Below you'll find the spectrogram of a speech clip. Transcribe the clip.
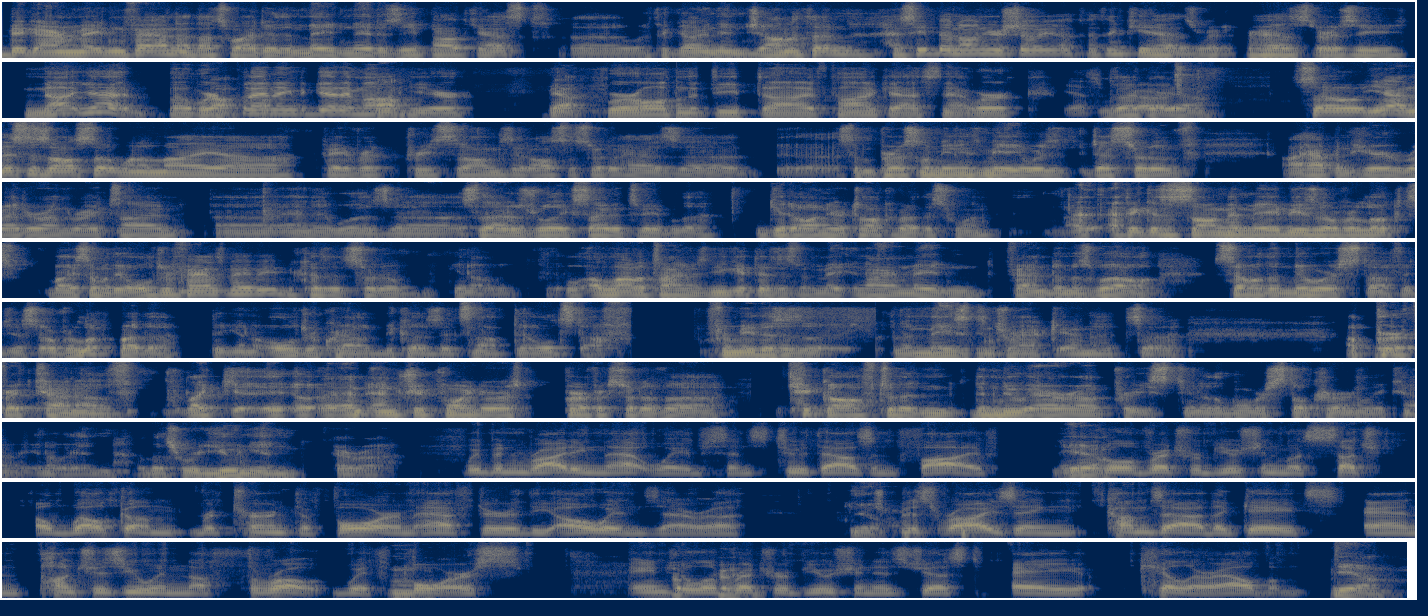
Big Iron Maiden fan, and that's why I do the Maiden A to Z podcast uh, with a guy named Jonathan. Has he been on your show yet? I think he has, right? Or has, or is he? Not yet, but we're Oh, planning to get him on oh. here. Yeah. We're all on the Deep Dive Podcast Network. Yes, Exactly. Yeah. So yeah, and this is also one of my uh, favorite Priest songs. It also sort of has uh, uh, some personal meaning to me. It was just sort of I happened it right around the right time, uh, and it was uh, so that I was really excited to be able to get on here talk about this one. I, I think it's a song that maybe is overlooked by some of the older fans, maybe because it's sort of you know a lot of times you get this in Iron Maiden fandom as well. Some of the newer stuff is just overlooked by the, the you know older crowd because it's not the old stuff. For me, this is a, an amazing track, and it's a a perfect kind of like an entry point or a perfect sort of a kickoff to the the new era of priest. You know, the one we're still currently kind of you know in this reunion era. We've been riding that wave since 2005. Yeah. Angel of Retribution was such a welcome return to form after the Owens era. Yeah. Judas Rising comes out of the gates and punches you in the throat with Mm. force. Angel of Retribution is just a killer album. Yeah,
